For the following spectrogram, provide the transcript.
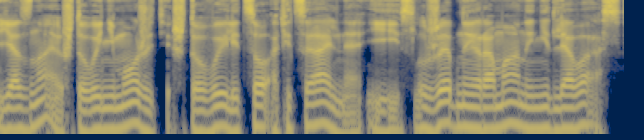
Я знаю, что вы не можете, что вы лицо официальное, и служебные романы не для вас.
